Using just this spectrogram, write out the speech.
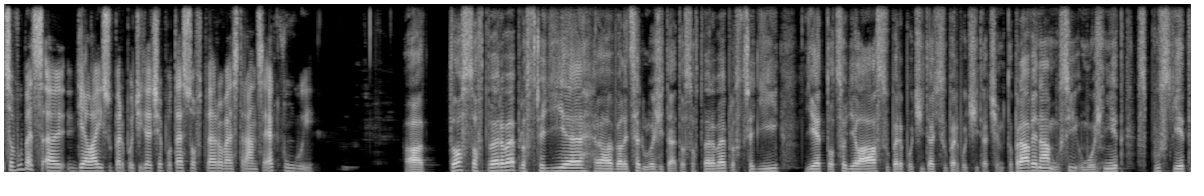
co vůbec eh, dělají superpočítače po té softwarové stránce? Jak fungují? A to softwarové prostředí je eh, velice důležité. To softwarové prostředí je to, co dělá superpočítač superpočítačem. To právě nám musí umožnit spustit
